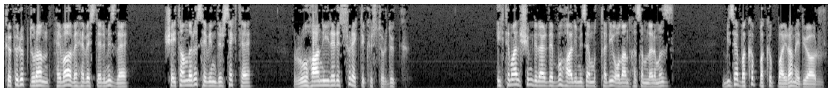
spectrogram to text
köpürüp duran heva ve heveslerimizle şeytanları sevindirsek de ruhanileri sürekli küstürdük. İhtimal şimdilerde bu halimize muttali olan hasımlarımız bize bakıp bakıp bayram ediyor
